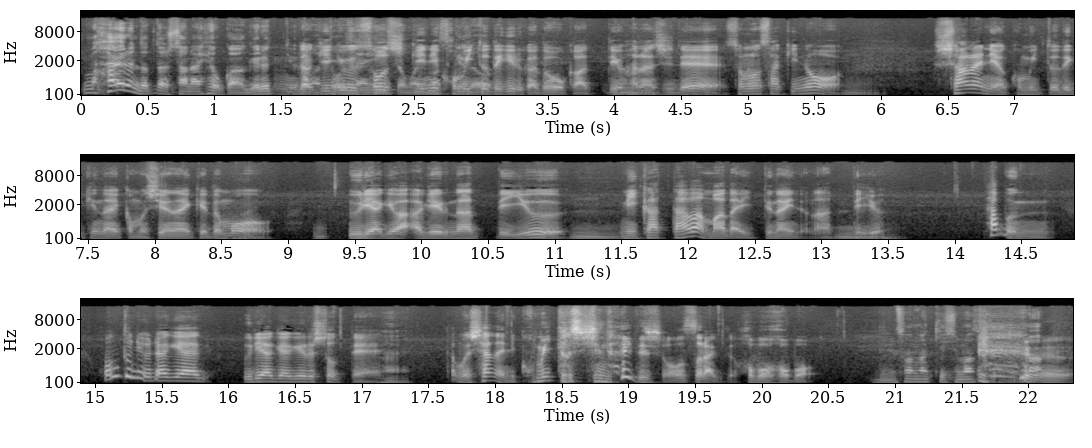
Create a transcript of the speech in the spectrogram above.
まあ、入るんだったら社内評価上げるっていうのだがから結局組当然いいと思いますけど。織にコミットできるかどうかっていう話で、その先の社内にはコミットできないかもしれないけども、売り上げは上げるなっていううん。見方はまだ言ってないんだなっていう、うん。多分本当に売り上げ売り上げ上げる人って、はい。多分社内にコミットしないでしょ？おそらくほぼほぼ。うんそんな気しますけど、ね。まあうん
